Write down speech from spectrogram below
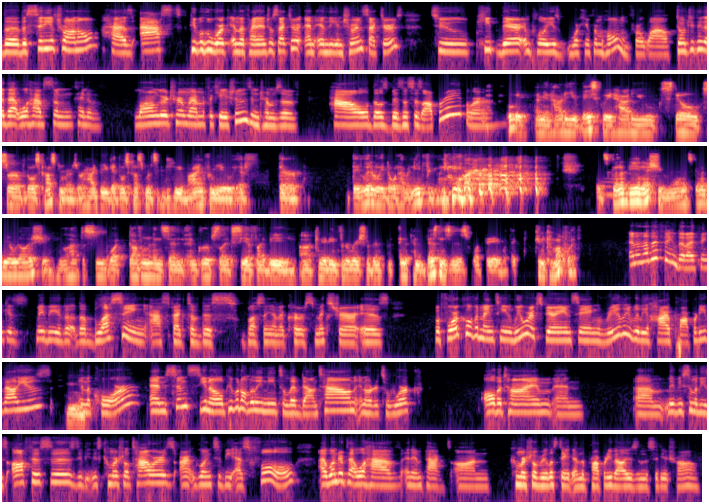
The the city of Toronto has asked people who work in the financial sector and in the insurance sectors to keep their employees working from home for a while. Don't you think that that will have some kind of longer term ramifications in terms of how those businesses operate or? Absolutely. i mean how do you basically how do you still serve those customers or how do you get those customers to continue buying from you if they're they literally don't have a need for you anymore? It's going to be an issue man. It's going to be a real issue. We'll have to see what governments and, and groups like cfib uh, canadian federation of independent businesses what they what they can come up with. And another thing that I think is maybe the, the blessing aspect of this blessing and a curse mixture is before COVID 19, we were experiencing really, really high property values mm. in the core. And since, you know, people don't really need to live downtown in order to work all the time, and um, maybe some of these offices, these commercial towers aren't going to be as full, I wonder if that will have an impact on commercial real estate and the property values in the city of Toronto.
